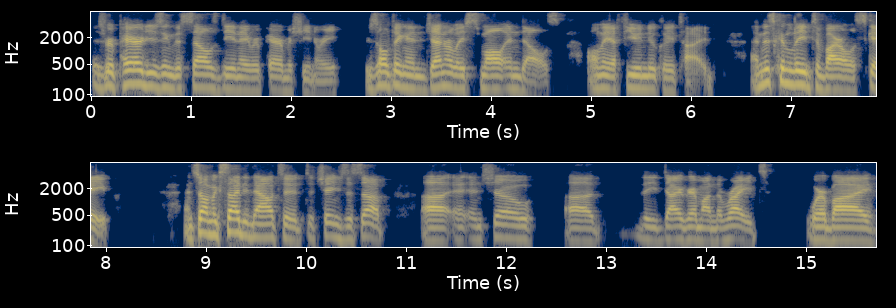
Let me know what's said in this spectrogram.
is repaired using the cell's DNA repair machinery, resulting in generally small indels, only a few nucleotide. And this can lead to viral escape. And so I'm excited now to, to change this up uh, and, and, show uh, the diagram on the right, whereby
